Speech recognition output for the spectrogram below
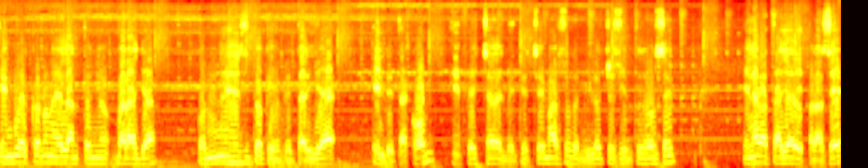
que envió al coronel Antonio Baraya con un ejército que enfrentaría el de Tacón en fecha del 28 de marzo de 1811 en la batalla de Palacé,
